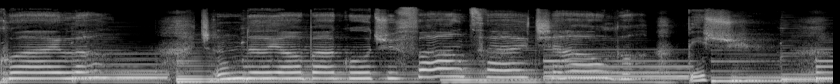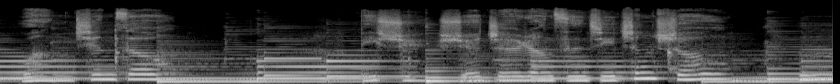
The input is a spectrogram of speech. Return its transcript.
快乐，真的要把过去放在角落，必须往前走，必须学着让自己成熟。嗯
